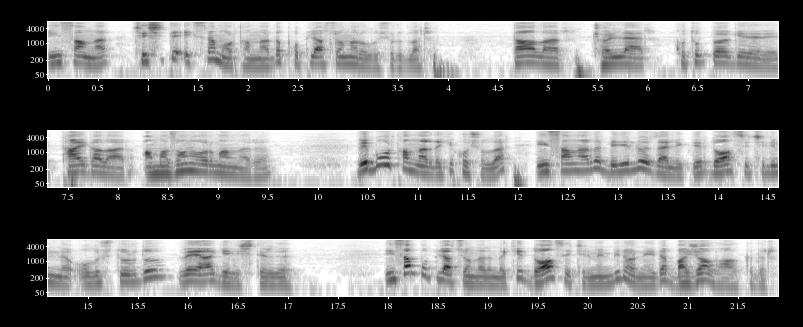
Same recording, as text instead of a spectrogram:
insanlar çeşitli ekstrem ortamlarda popülasyonlar oluşturdular. Dağlar, çöller, kutup bölgeleri, taygalar, Amazon ormanları ve bu ortamlardaki koşullar insanlarda belirli özellikleri doğal seçilimle oluşturdu veya geliştirdi. İnsan popülasyonlarındaki doğal seçilimin bir örneği de Bajav halkıdır.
